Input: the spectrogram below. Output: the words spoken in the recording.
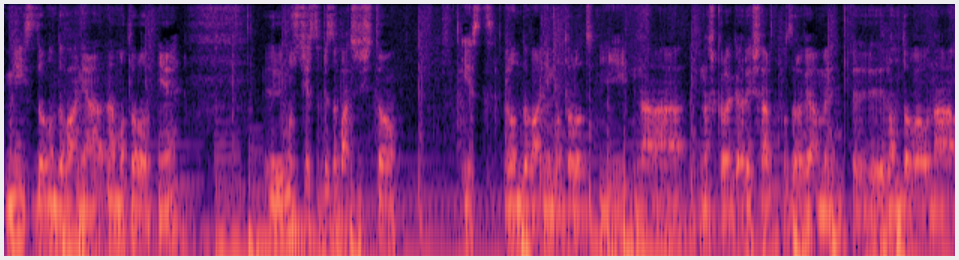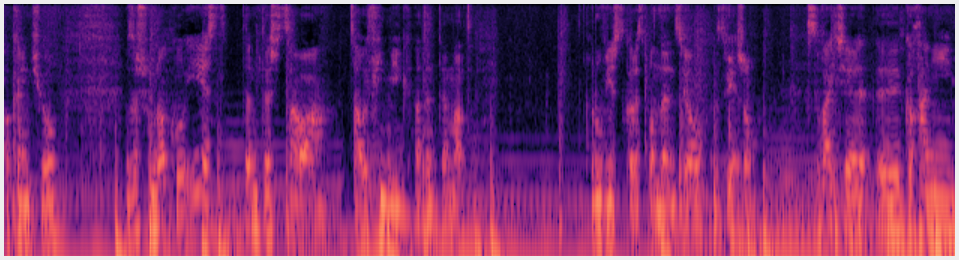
miejsc do lądowania na motolotnie. Y, możecie sobie zobaczyć to. Jest lądowanie motolotni na nasz kolega Ryszard, pozdrawiamy, y, lądował na Okęciu w zeszłym roku i jest tam też cała, cały filmik na ten temat, również z korespondencją z wieżą. Słuchajcie, y, kochani,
